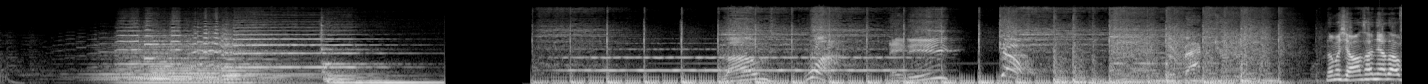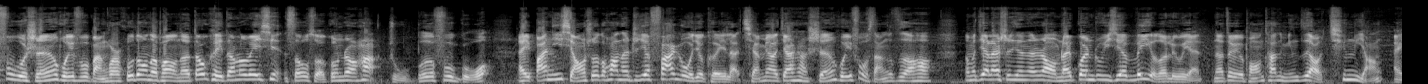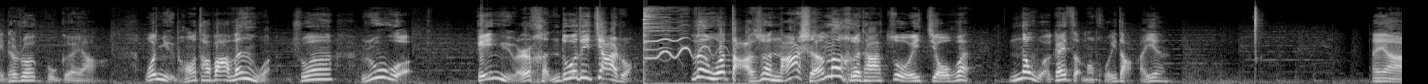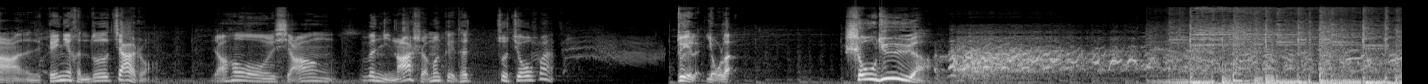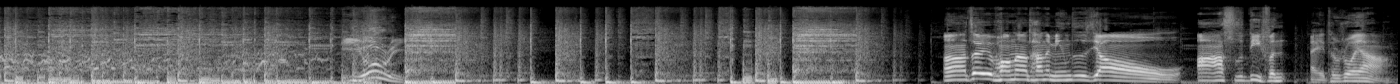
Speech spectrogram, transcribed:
想要参加到复古神回复板块互动的朋友呢，都可以登录微信搜索公众号“主播复古”，哎，把你想要说的话呢直接发给我就可以了，前面要加上“神回复”三个字哈。那么接下来时间呢，让我们来关注一些微友的留言。那这位朋友他的名字叫青阳，哎，他说：“谷歌呀，我女朋友她爸问我说，如果给女儿很多的嫁妆，问我打算拿什么和她作为交换，那我该怎么回答呀？”哎呀，给你很多的嫁妆，然后想问你拿什么给他做交换？对了，有了，收据呀。Yori，啊，这位朋友呢，他的名字叫阿斯蒂芬。哎，他说呀，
